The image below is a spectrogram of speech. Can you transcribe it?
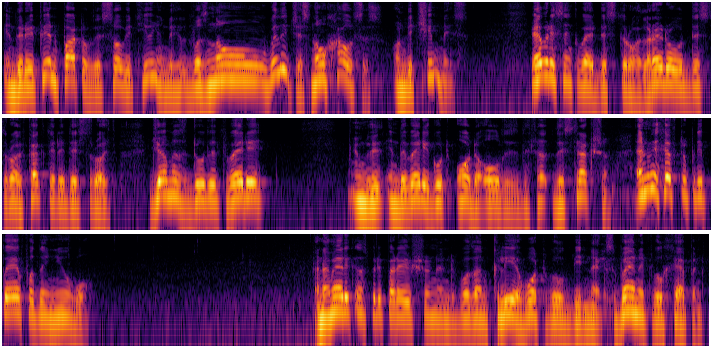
in the European part of the Soviet Union, there was no villages, no houses, only chimneys. Everything were destroyed, railroad destroyed, factory destroyed. Germans did it very in the, in the very good order, all this de- destruction. And we have to prepare for the new war. An American's preparation, and it was unclear what will be next, when it will happen.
